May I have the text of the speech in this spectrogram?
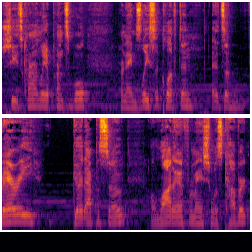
She's currently a principal. Her name's Lisa Clifton. It's a very good episode. A lot of information was covered,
